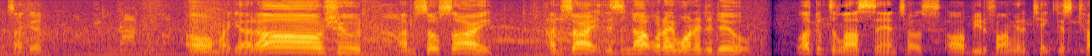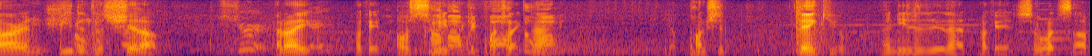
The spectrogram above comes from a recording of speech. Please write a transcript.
That's not good. Oh my god. Oh, shoot. I'm so sorry. I'm sorry. This is not what I wanted to do. Welcome to Los Santos. Oh, beautiful. I'm going to take this car and beat it the shit up. How do I. Okay. Oh, sweet. I can punch like that. Yeah, punch it. Thank you. I needed to do that. Okay, so what's up?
